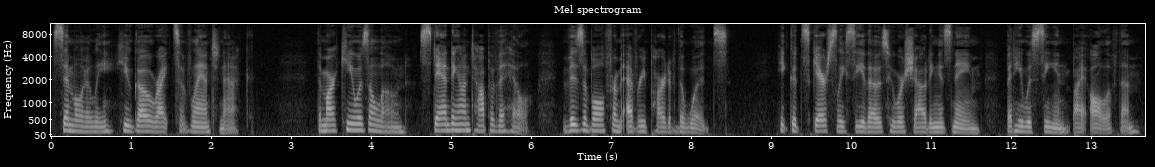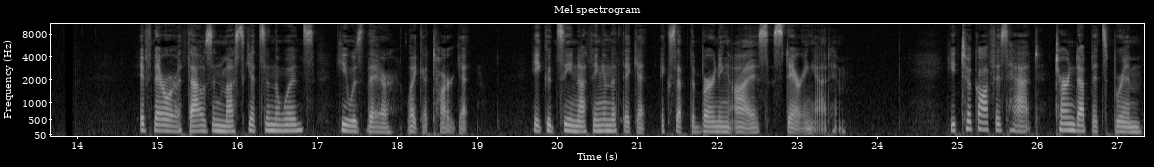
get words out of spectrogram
Similarly, Hugo writes of Lantenac. The Marquis was alone, standing on top of a hill, visible from every part of the woods. He could scarcely see those who were shouting his name, but he was seen by all of them. If there were a thousand muskets in the woods, he was there like a target. He could see nothing in the thicket except the burning eyes staring at him. He took off his hat, turned up its brim,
